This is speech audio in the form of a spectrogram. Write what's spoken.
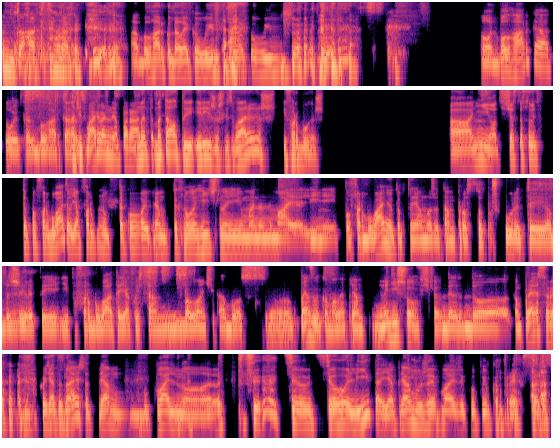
Так, так. А болгарку далеко видно, далеко видно. От болгарка, то як болгарка, Значить, зварювальний апарат. Мет- Метал ти і ріжеш, і зварюєш, і фарбуєш. А, ні, от що стосується пофарбувати, я б фарб... ну, такої прям технологічної у мене немає лінії по фарбуванню. Тобто я можу там просто пошкурити, обезжирити і пофарбувати якось там з балончика або з пензликом, але прям не дійшов ще до, компресора. Хоча ти знаєш, от прям буквально цього літа я прям вже майже купив компресор.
